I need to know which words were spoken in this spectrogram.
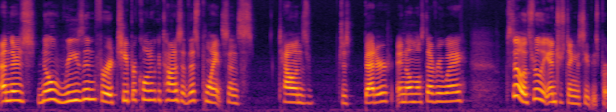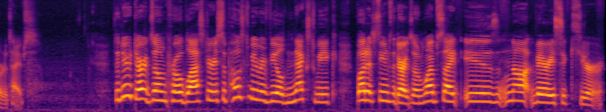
and there's no reason for a cheaper clone of katanas at this point, since Talon's just better in almost every way. Still, it's really interesting to see these prototypes. The new Dart Zone Pro Blaster is supposed to be revealed next week, but it seems the Dart Zone website is not very secure,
